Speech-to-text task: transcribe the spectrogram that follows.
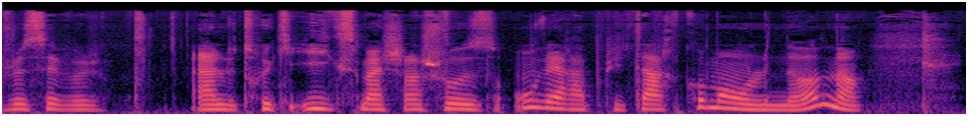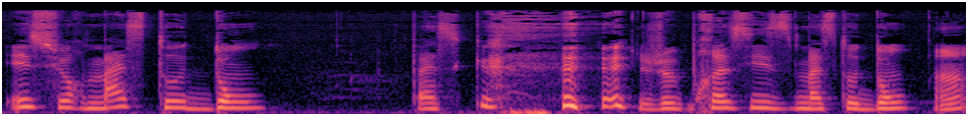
je sais, hein, le truc X, machin chose, on verra plus tard comment on le nomme. Et sur Mastodon, parce que je précise Mastodon. Hein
